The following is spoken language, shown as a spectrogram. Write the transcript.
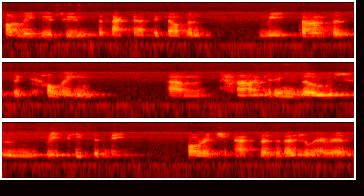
partly due to the fact that the government restarted the culling, um, targeting those who repeatedly forage at residential areas.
